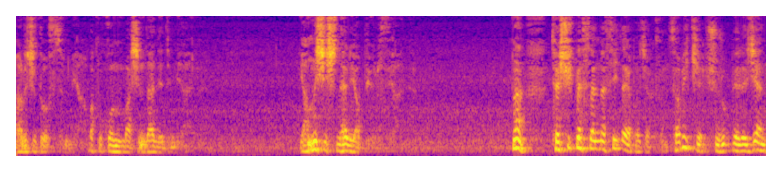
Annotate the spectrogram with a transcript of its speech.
arıcı dostum ya. Bak bu konunun başında dedim yani. Yanlış işler yapıyoruz. Ha, teşvik beslenmesiyle yapacaksın. Tabii ki şurup vereceksin.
